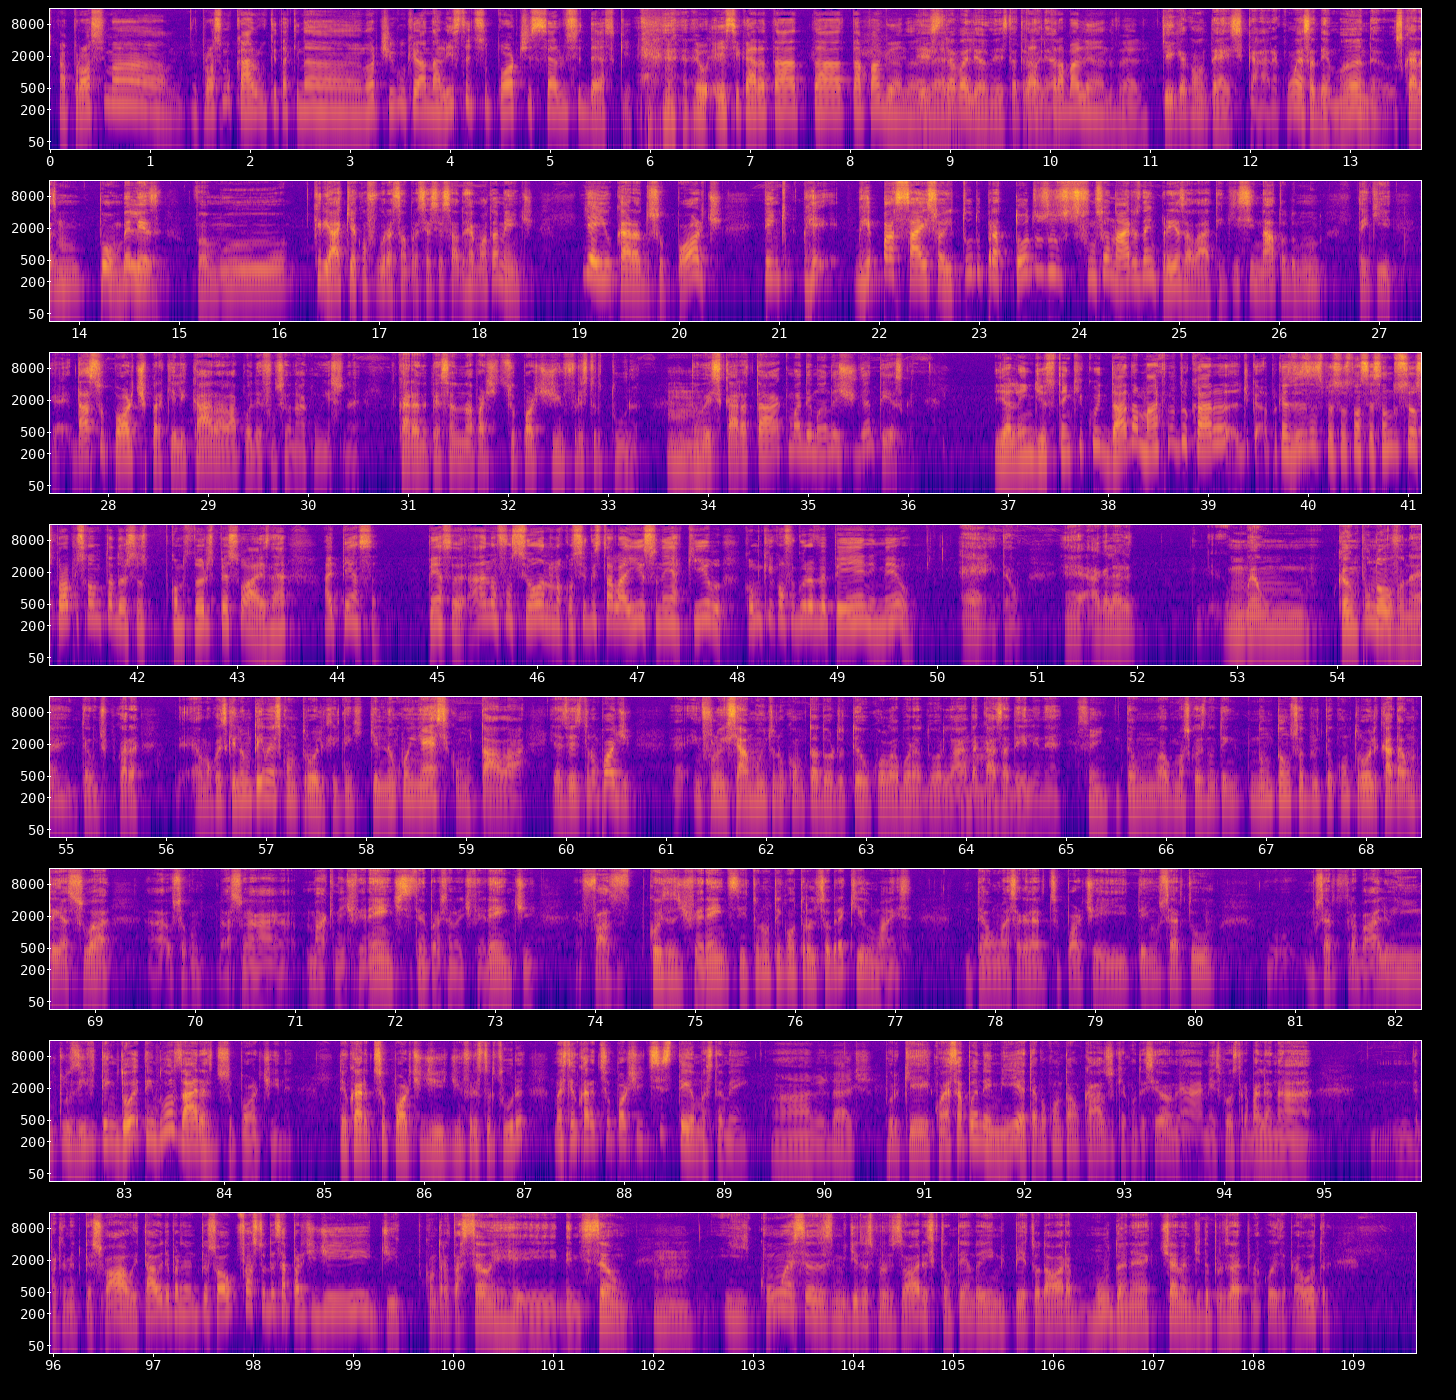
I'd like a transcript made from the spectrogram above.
A próxima, o próximo cargo que está aqui na, no artigo, que é analista de suporte Service Desk. Meu, esse cara tá, tá, tá pagando, né, Esse velho? trabalhando, esse tá Tá trabalhando. trabalhando, velho. O que que acontece, cara? Com essa demanda, os caras, pô, beleza, vamos criar aqui a configuração para ser acessado remotamente. E aí o cara do suporte tem que re- repassar isso aí tudo para todos os funcionários da empresa lá, tem que ensinar todo mundo, tem que eh, dar suporte para aquele cara lá poder funcionar com isso, né? O cara pensando na parte de suporte de infraestrutura. Uhum. Então esse cara tá com uma demanda gigantesca. E além disso, tem que cuidar da máquina do cara, de porque às vezes as pessoas estão acessando os seus próprios computadores, seus computadores pessoais, né? Aí pensa, pensa, ah, não funciona, não consigo instalar isso, nem aquilo, como que configura VPN? Meu, É, então. é, a galera. um- é um campo novo, né? Então, tipo, o cara. É uma coisa que ele não tem mais controle, que ele, tem que, que ele não conhece como tá lá. E às vezes tu não pode é, influenciar muito no computador do teu colaborador lá, da casa dele, né? sim. Então, algumas coisas não tem, não estão sobre o teu controle. Cada um tem a sua, a, o seu, a sua máquina diferente, sistema operacional diferente, eh, faz coisas diferentes e tu não tem controle sobre aquilo mais. Então, essa galera de suporte aí tem um certo, um certo trabalho e, inclusive, tem, dois, tem duas áreas de suporte aí, né? Tem o cara de suporte de, de infraestrutura, mas tem o cara de suporte de sistemas também. Ah, verdade. Porque com essa pandemia, até vou contar um caso que aconteceu. A minha, a minha esposa trabalha na departamento pessoal e tal, e o departamento pessoal faz toda essa parte de, de contratação e, e demissão. Uhum. E com essas medidas provisórias que estão tendo aí, MP toda hora muda, né? Chama medida provisória para uma coisa, para outra.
